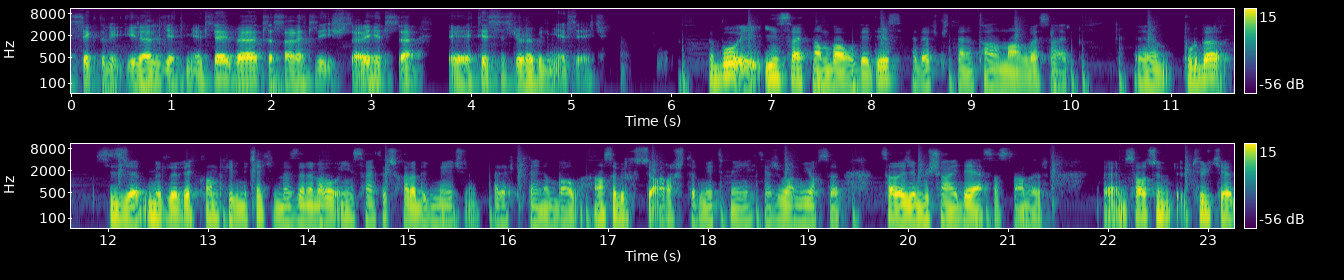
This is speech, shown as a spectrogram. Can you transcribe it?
sektor irəli getməyəcək və cəsarətli işləri heç də e, tez-tez görə bilməyəcəyik. Bu e, insight-la bağlı dediniz, hədəf kütləni tanımaq və s. E, burada sizcə ümumiyyətlə reklam filmi çəkilməzdən əvvəl o insight-ı çıxara bilmək üçün hədəf kütlə ilə bağlı hansısa bir xüsusi araşdırma etməyə ehtiyac varmı, yoxsa sadəcə müşahidəyə əsaslanır? Məsəl üçün Türkiyə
